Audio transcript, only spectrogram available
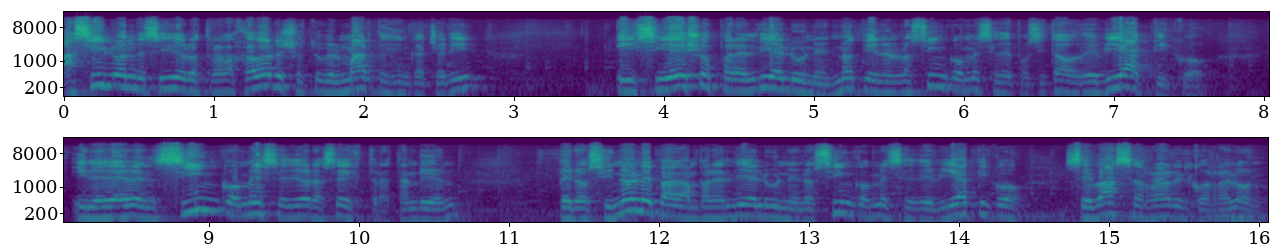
Así lo han decidido los trabajadores, yo estuve el martes en Cacharí, y si ellos para el día lunes no tienen los cinco meses depositados de viático y le deben cinco meses de horas extras también, pero si no le pagan para el día lunes los cinco meses de viático, se va a cerrar el corralón.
